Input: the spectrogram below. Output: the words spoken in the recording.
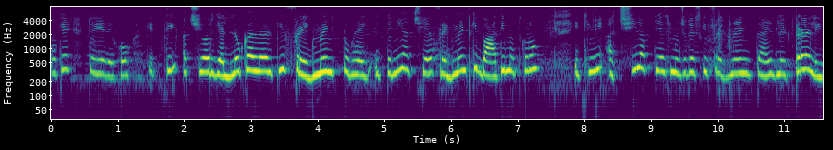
ओके तो ये देखो, कितनी अच्छी और येलो कलर की फ्रेगमेंट तो भाई, इतनी अच्छी है। फ्रेगमेंट की बात ही मत करो। इतनी अच्छी लगती है मुझे तो इसकी फ्रेगमेंट गाइस लिटरली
